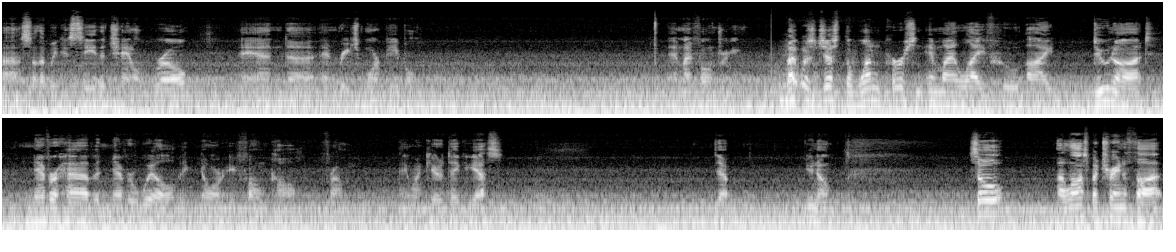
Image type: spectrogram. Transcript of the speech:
uh, so that we can see the channel grow and uh, and reach more people. And my phone's ringing. That was just the one person in my life who I do not, never have, and never will ignore a phone call from. Anyone care to take a guess? Yep, you know. So I lost my train of thought,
